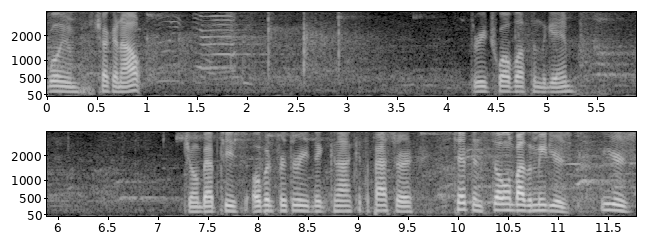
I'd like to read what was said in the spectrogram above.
William checking out. 3.12 left in the game. Joan Baptiste open for three. They cannot get the pass to her. It's tipped and stolen by the Meteors. Meteors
